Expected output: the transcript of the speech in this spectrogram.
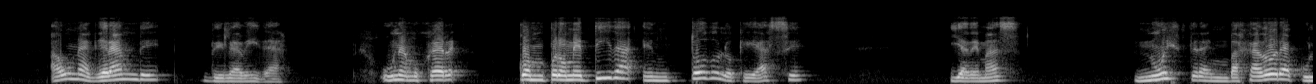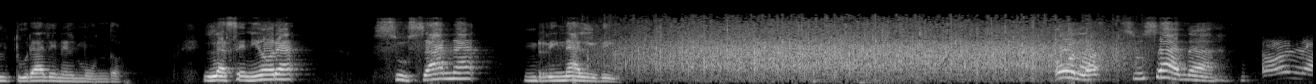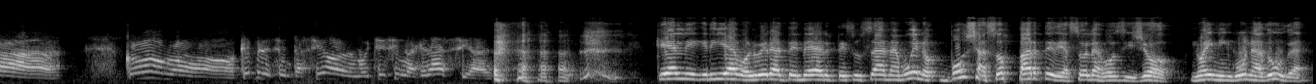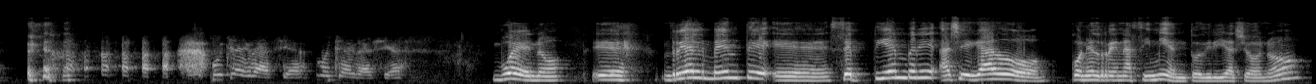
a una grande de la vida, una mujer comprometida en todo lo que hace y además nuestra embajadora cultural en el mundo, la señora Susana Rinaldi. Hola, Susana. Hola. ¿Cómo? ¿Qué presentación? Muchísimas gracias. Qué alegría volver a tenerte, Susana. Bueno, vos ya sos parte de A Solas Vos y yo, no hay ninguna duda. Muchas gracias. Bueno, eh, realmente eh, septiembre ha llegado con el renacimiento, diría yo, ¿no?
